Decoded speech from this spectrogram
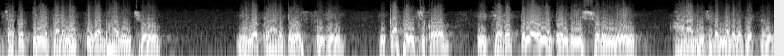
జగత్తునే పరమాత్మగా భావించు నీలో క్లారిటీ వస్తుంది. ఇంకా పెంచుకో ఈ జగత్తులో ఉన్నటువంటి ఈశ్వరుణ్ణి ఆరాధించడం మొదలుపెట్టు.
